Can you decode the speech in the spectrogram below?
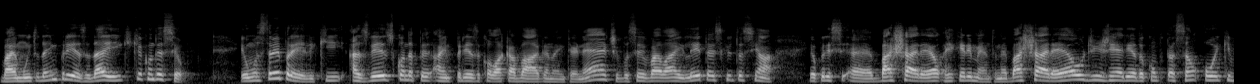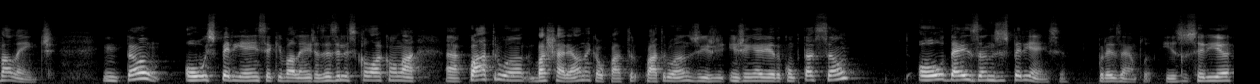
Vai muito da empresa. Daí, o que, que aconteceu? Eu mostrei para ele que, às vezes, quando a, empresa coloca a vaga na internet, você vai lá e lê, está escrito assim, ó, eu preciso, é, bacharel, requerimento, né, bacharel de engenharia da computação ou equivalente. Então, ou experiência equivalente, às vezes eles colocam lá uh, quatro anos, bacharel, né, que é o quatro, quatro anos de engenharia da computação, ou dez anos de experiência, por exemplo. Isso seria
